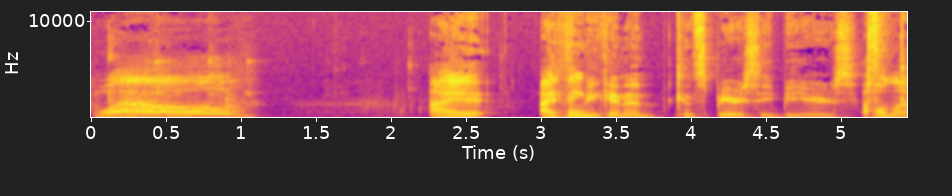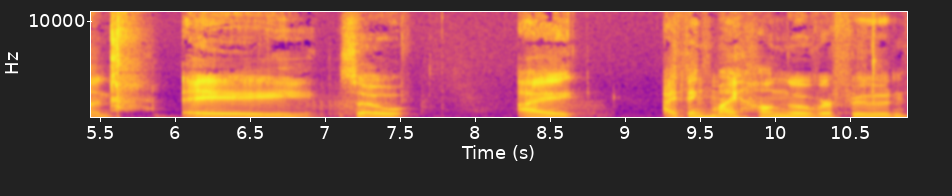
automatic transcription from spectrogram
Well, I I think Speaking of conspiracy beers, hold on. Hey, so I I think my hungover food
